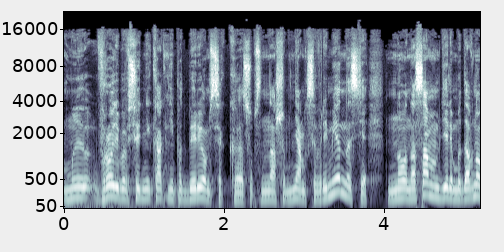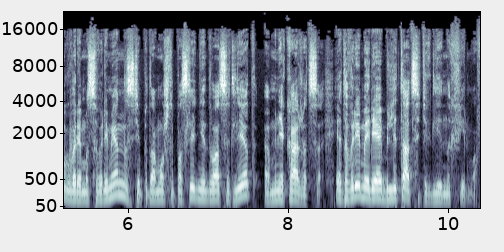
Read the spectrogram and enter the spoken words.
Мы вроде бы все никак не подберемся к, собственно, нашим дням, к современности, но на самом деле мы давно говорим о современности, потому что последние 20 лет, мне кажется, это время реабилитации этих длинных фильмов.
